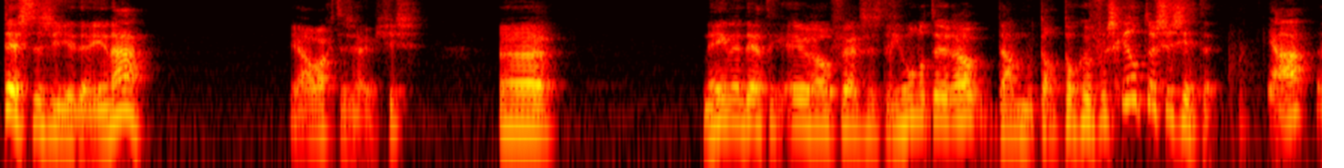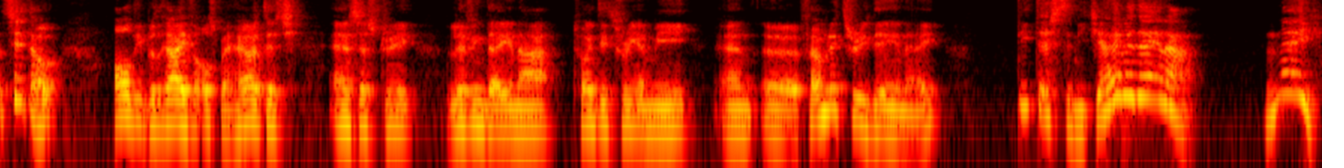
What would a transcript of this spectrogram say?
Testen ze je DNA. Ja, wacht eens eventjes. Uh, 39 euro versus 300 euro, daar moet dan toch een verschil tussen zitten. Ja, dat zit ook. Al die bedrijven als bij Heritage, Ancestry, Living DNA, 23andMe en uh, Family Tree DNA, die testen niet je hele DNA. Nee.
